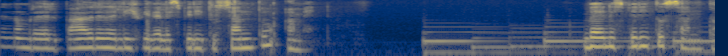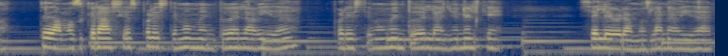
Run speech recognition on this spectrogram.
En el nombre del Padre, del Hijo y del Espíritu Santo. Amén. Ven Espíritu Santo, te damos gracias por este momento de la vida, por este momento del año en el que celebramos la Navidad,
